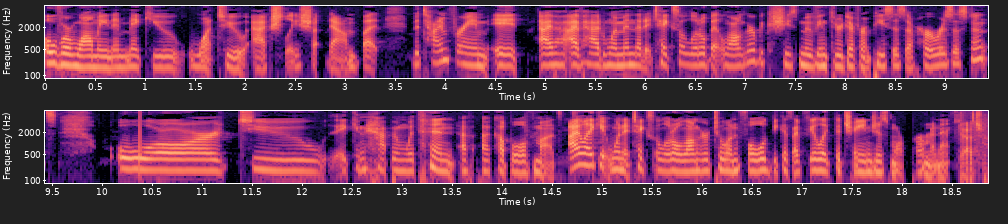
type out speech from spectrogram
overwhelming and make you want to actually shut down. But the time frame, it I've, I've had women that it takes a little bit longer because she's moving through different pieces of her resistance or to it can happen within a, a, couple of months. I like it when it takes a little longer to unfold because I feel like the change is more permanent. Gotcha.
